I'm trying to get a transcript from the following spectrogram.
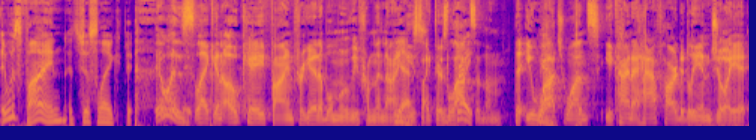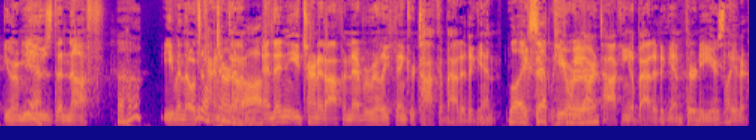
It was fine. It's just like, it was like an okay, fine, forgettable movie from the 90s. Yes. Like, there's lots Right. of them that you watch once, you kind of half heartedly enjoy it, you're amused enough. Uh huh. Even though it's Uh-huh. Kind of it dumb, off. and then you turn it off and never really think or talk about it again. Well, except, except here we are talking about it again 30 years later.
